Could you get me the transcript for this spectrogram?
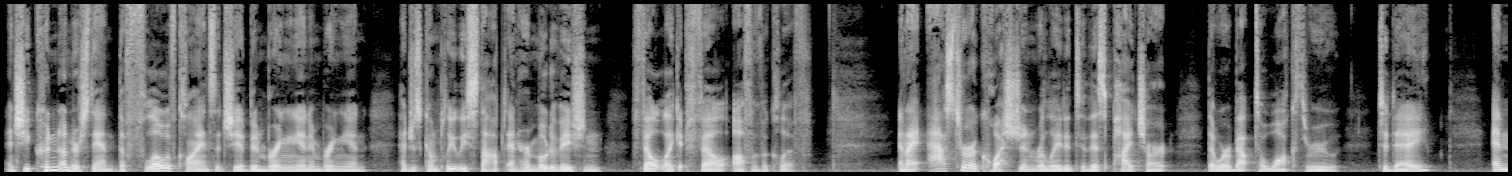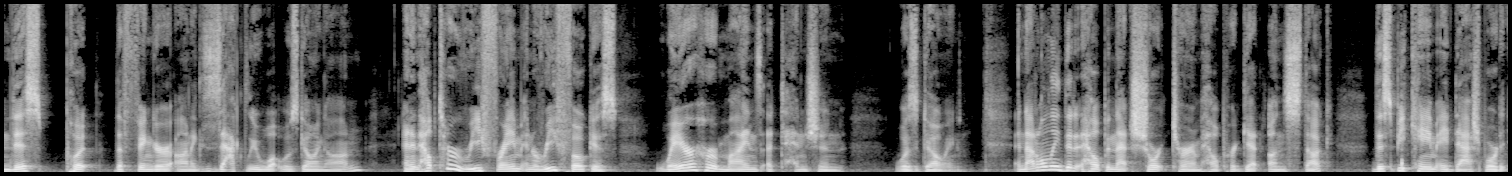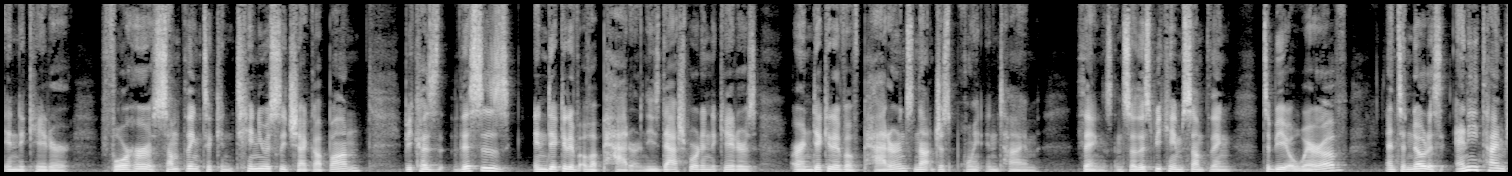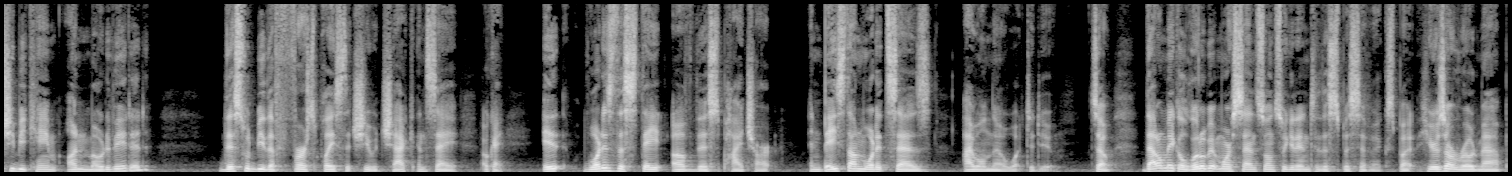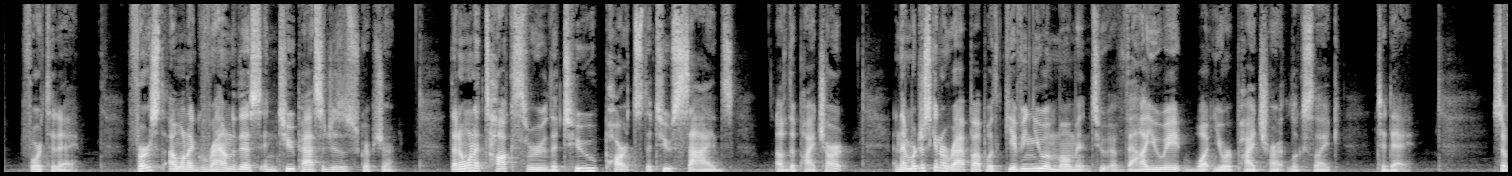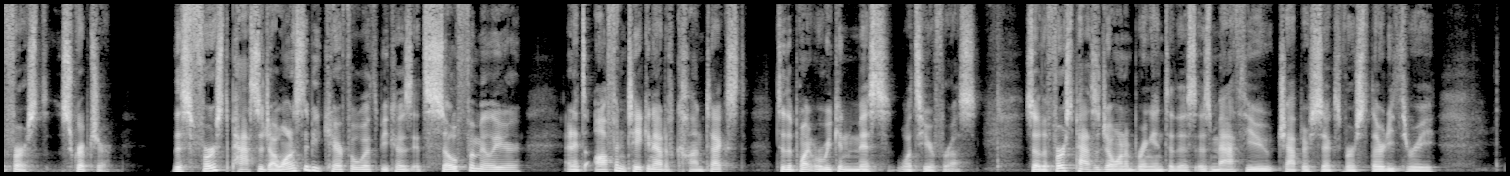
And she couldn't understand the flow of clients that she had been bringing in and bringing in had just completely stopped, and her motivation felt like it fell off of a cliff. And I asked her a question related to this pie chart that we're about to walk through today. And this put the finger on exactly what was going on. And it helped her reframe and refocus where her mind's attention was going. And not only did it help in that short term help her get unstuck, this became a dashboard indicator for her, something to continuously check up on because this is indicative of a pattern. These dashboard indicators are indicative of patterns, not just point in time things. And so this became something to be aware of and to notice anytime she became unmotivated, this would be the first place that she would check and say, okay, it, what is the state of this pie chart? And based on what it says, I will know what to do. So that'll make a little bit more sense once we get into the specifics, but here's our roadmap for today. First, I want to ground this in two passages of scripture. Then I want to talk through the two parts, the two sides of the pie chart. And then we're just going to wrap up with giving you a moment to evaluate what your pie chart looks like today. So, first, scripture. This first passage I want us to be careful with because it's so familiar and it's often taken out of context to the point where we can miss what's here for us. So the first passage I want to bring into this is Matthew chapter 6 verse 33.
